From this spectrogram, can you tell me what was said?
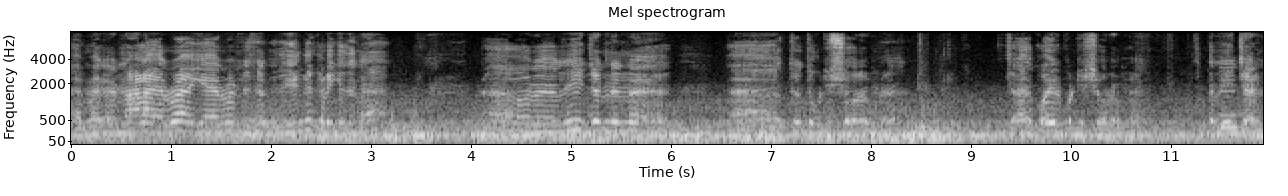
அதுமாதிரி நாலாயிரரூவா ஐயாயிரரூவா டிசைன் இது எங்கே கிடைக்குதுன்னா ஒரு ரீஜன்னு Thoothukudi showroom Kovilpatti showroom region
